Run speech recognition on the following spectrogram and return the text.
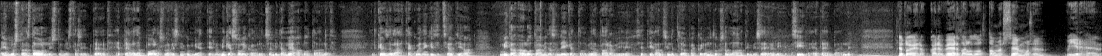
ennustaa sitä onnistumista sitten, että et ei aleta puolessa välissä niin miettiä, no mikä se olikaan nyt se, mitä me halutaan, että että kyllä se lähtee kuitenkin sit sieltä ihan, mitä halutaan, mitä se liiketoiminta tarvii, sitten ihan sinne työpaikkailmoituksen laatimiseen ja niin siitä eteenpäin. Niin. Ja tuo ehdokkaiden vertailu tuottaa myös semmoisen virheen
